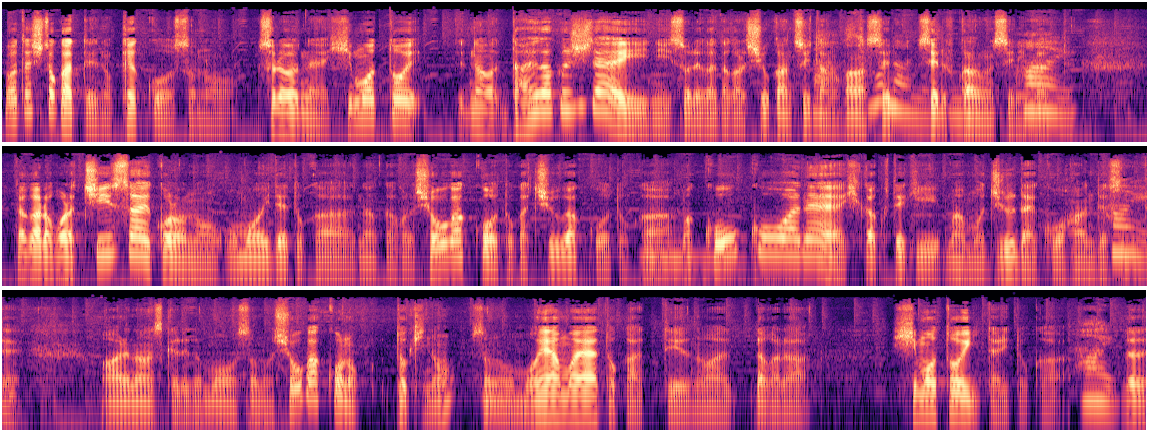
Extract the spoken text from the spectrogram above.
私とかっていうのは結構そのそれをね紐解いな大学時代にそれがだから習慣ついたのかなね。セルフカウンセリングだって、はいだからほら小さい頃の思い出とかなんかほら小学校とか中学校とか、うん。まあ、高校はね比較的、まあ、もう10代後半ですんで、はい。あれなんですけれどもその小学校の時のそのモヤモヤとかっていうのはだから紐解いたりとかはい。だ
